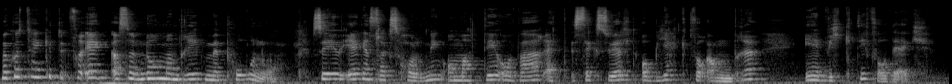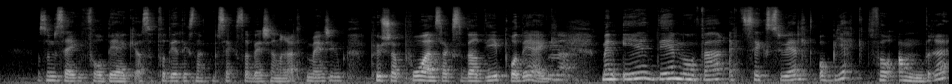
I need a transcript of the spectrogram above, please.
Men hva tenker du, for jeg, altså Når man driver med porno, så er jo jeg en slags holdning om at det å være et seksuelt objekt for andre er viktig for deg. Og som du sier, for deg, altså fordi at jeg snakker om sexarbeid generelt, men jeg ikke pushe på en slags verdi på deg. Nei. Men er det med å være et seksuelt objekt for andre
